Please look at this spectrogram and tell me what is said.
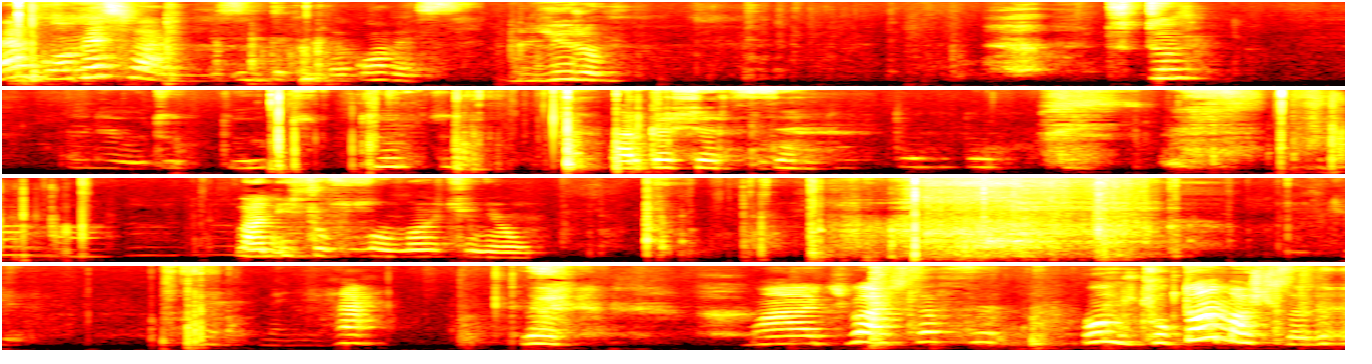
ben Gomez vardım bizim takımda Gomez. Biliyorum. Tuttum. Tuttum. Tuttum. Arkadaşlar size. Lan İsa'sız Allah için ya. Maç başlasın. Oğlum çoktan başladı.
